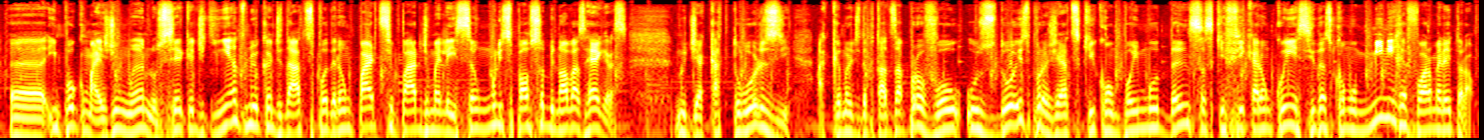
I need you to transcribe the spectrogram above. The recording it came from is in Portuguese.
É, em pouco mais de um ano, cerca de 500 mil candidatos poderão participar de uma eleição municipal sob novas regras. No dia 14, a Câmara de Deputados aprovou os dois projetos que compõem mudanças que ficarão conhecidas como mini reforma eleitoral.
